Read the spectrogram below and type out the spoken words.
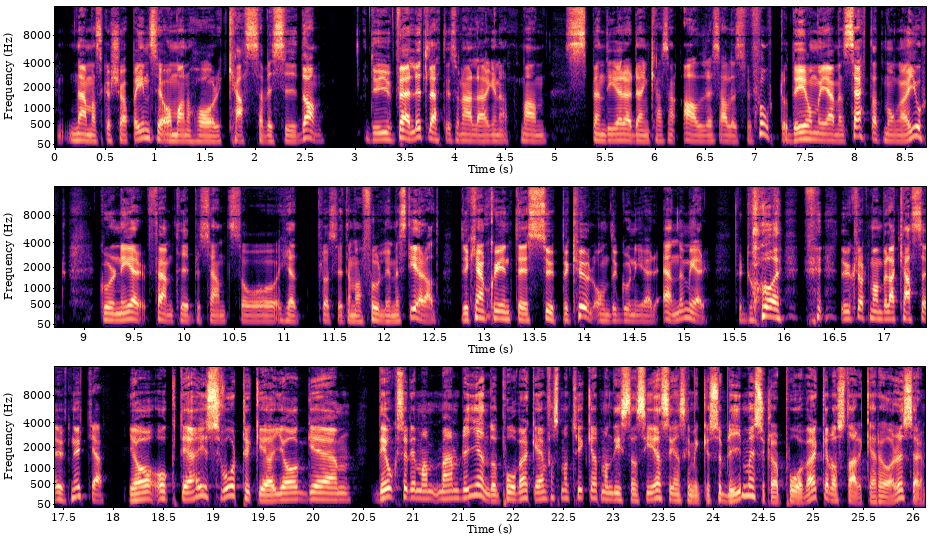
när man ska köpa in sig om man har kassa vid sidan. Det är ju väldigt lätt i sådana här lägen att man spenderar den kassan alldeles, alldeles för fort och det har man ju även sett att många har gjort. Går det ner 5-10% så helt plötsligt är man fullinvesterad. Det kanske inte är superkul om det går ner ännu mer, för då, det är klart man vill ha kassa utnyttja. Ja, och det är ju svårt tycker jag. jag eh, det är också det man, man blir ändå påverkad. Även fast man tycker att man distanserar sig ganska mycket så blir man ju såklart påverkad av starka rörelser.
